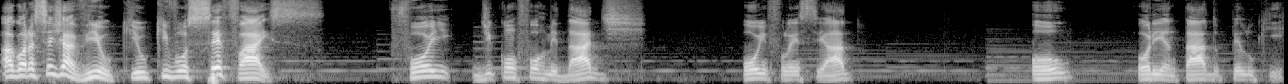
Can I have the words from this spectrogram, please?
Agora, você já viu que o que você faz foi de conformidade ou influenciado ou orientado pelo quê?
